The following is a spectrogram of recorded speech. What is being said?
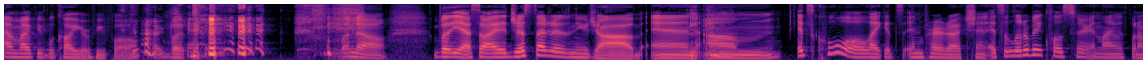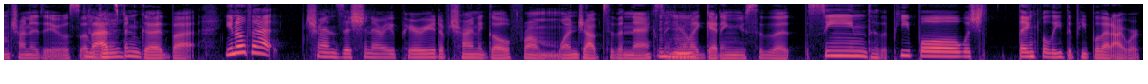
Have my people call your people. But but no. But yeah, so I just started a new job and um it's cool. Like it's in production. It's a little bit closer in line with what I'm trying to do. So that's been good. But you know that transitionary period of trying to go from one job to the next and you're like getting used to the scene, to the people, which thankfully the people that I work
